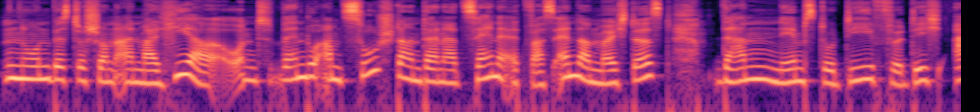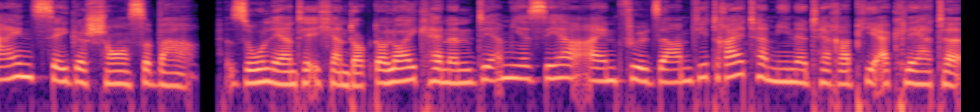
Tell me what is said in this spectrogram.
nun bist du schon einmal hier, und wenn du am Zustand deiner Zähne etwas ändern möchtest, dann nimmst du die für dich einzige Chance wahr. So lernte ich Herrn Dr. Loy kennen, der mir sehr einfühlsam die Drei-Termine-Therapie erklärte.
